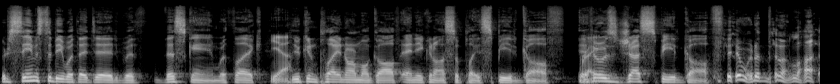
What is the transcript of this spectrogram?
which seems to be what they did with this game. With like, Yeah. you can play normal golf and you can also play speed golf. If Right. it was just speed golf, it would have been a lot.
